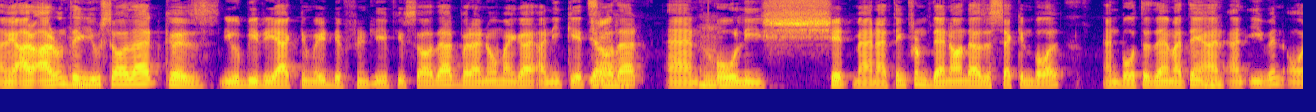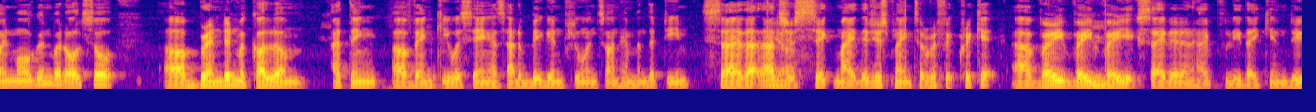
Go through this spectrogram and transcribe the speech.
I mean, I, I don't think Hmm. you saw that because you would be reacting very differently if you saw that. But I know my guy Aniket saw that, and Hmm. holy shit, man! I think from then on that was the second ball, and both of them, I think, Hmm. and and even Owen Morgan, but also uh, Brendan McCullum. I think uh, Venki was saying has had a big influence on him and the team. So that that's Yeah. just sick, mate. They're just playing terrific cricket. Uh, very, very, Hmm. very excited, and hopefully they can do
